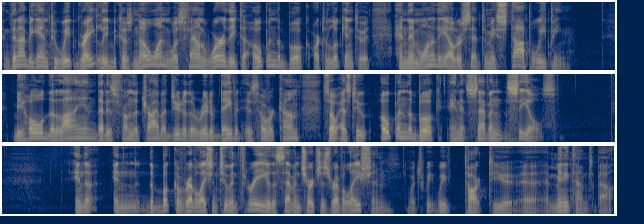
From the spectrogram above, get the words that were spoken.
And then I began to weep greatly because no one was found worthy to open the book or to look into it. And then one of the elders said to me, Stop weeping. Behold, the lion that is from the tribe of Judah, the root of David, is overcome, so as to open the book and its seven seals. In the in the book of Revelation two and three, the seven churches revelation, which we we've talked to you uh, many times about.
